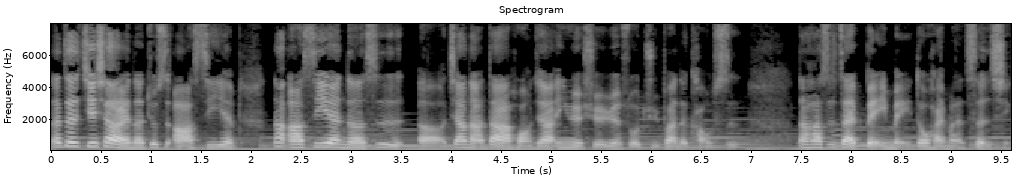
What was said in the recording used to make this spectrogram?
那再接下来呢，就是 RCM。那 RCM 呢是呃加拿大皇家音乐学院所举办的考试，那它是在北美都还蛮盛行，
